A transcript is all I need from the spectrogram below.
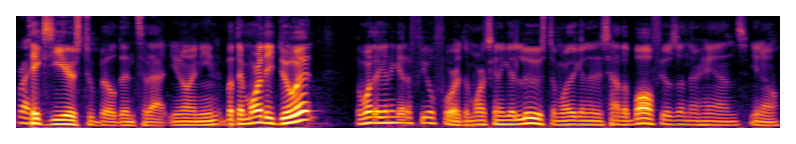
Right. takes years to build into that. You know what I mean? But the more they do it, the more they're gonna get a feel for it. The more it's gonna get loose. The more they're gonna just how the ball feels in their hands. You know.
